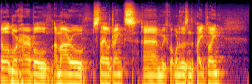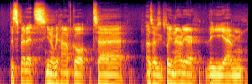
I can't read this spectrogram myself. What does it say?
a lot more herbal amaro style drinks. Um, we've got one of those in the pipeline. The spirits, you know, we have got, uh, as I was explaining earlier, the um,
